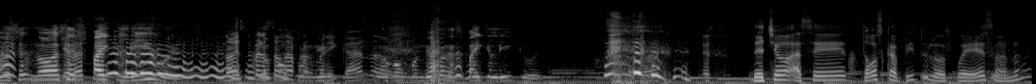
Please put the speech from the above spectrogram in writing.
No es, no Spike Lee, güey. No es persona afroamericana. Lo confundí con Spike Lee, güey. De hecho, hace dos capítulos fue eso, Sí. ¿no?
